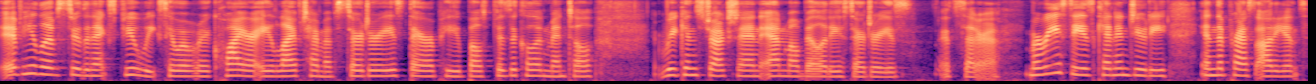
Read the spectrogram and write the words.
if he lives through the next few weeks, he will require a lifetime of surgeries, therapy, both physical and mental, reconstruction, and mobility surgeries, etc. Marie sees Ken and Judy in the press audience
